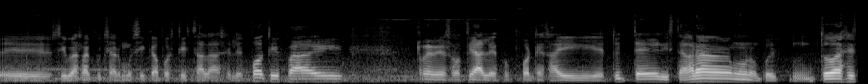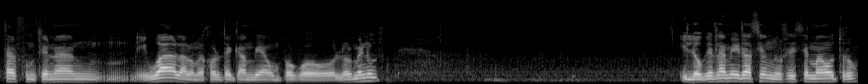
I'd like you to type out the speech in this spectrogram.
Eh, si vas a escuchar música, pues te instalas el Spotify redes sociales, pues pones ahí Twitter, Instagram, bueno, pues todas estas funcionan igual, a lo mejor te cambia un poco los menús. Y lo que es la migración de un sistema a otro,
